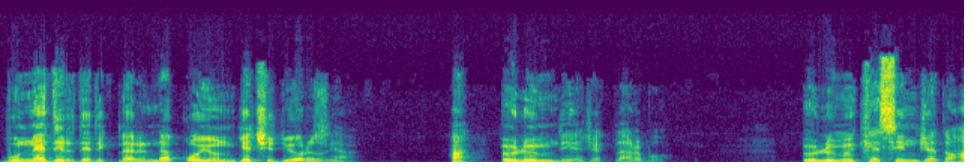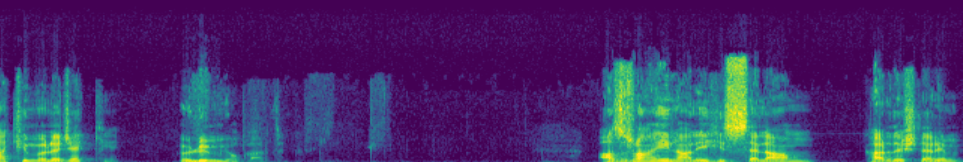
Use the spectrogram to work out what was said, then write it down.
Bu nedir dediklerinde koyun geçi diyoruz ya. Ha ölüm diyecekler bu. Ölümü kesince daha kim ölecek ki? Ölüm yok artık. Azrail aleyhisselam kardeşlerim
